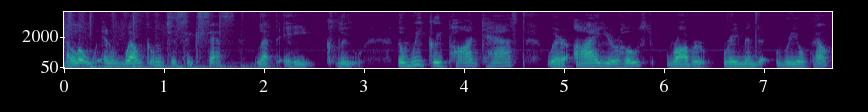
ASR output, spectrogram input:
Hello, and welcome to Success Left a Clue, the weekly podcast where I, your host, Robert Raymond Riopel,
